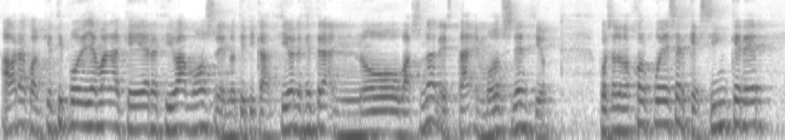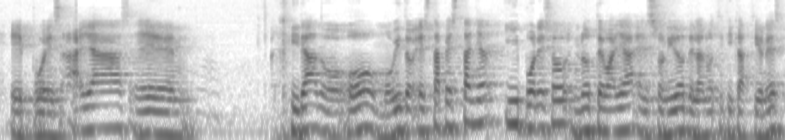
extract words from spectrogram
Ahora cualquier tipo de llamada que recibamos, de notificación, etcétera, no va a sonar, está en modo silencio. Pues a lo mejor puede ser que sin querer eh, pues hayas girado o movido esta pestaña y por eso no te vaya el sonido de las notificaciones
